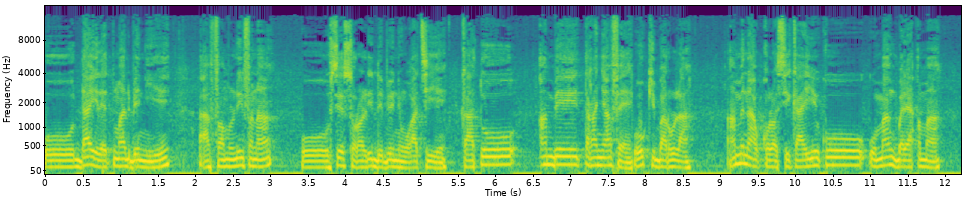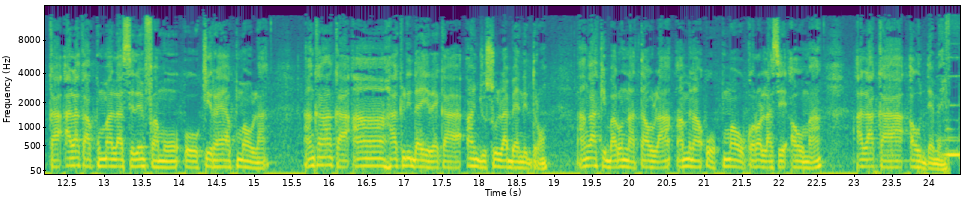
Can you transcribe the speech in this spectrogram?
o da yɛrɛ tuma de bɛ nin ye a faamuli fana o se sɔrɔli de bɛ nin wagati ye k'a to an bɛ taga ɲɛfɛ o kibaru la an bɛna kɔlɔsi k'a ye ko o man gbɛlɛ an ma ka ala ka kuma laselen faamu o kiraya kumaw la an ka kan ka an hakili da yɛlɛ ka an jusu labɛn de dɔrɔn an ka kibaru nataw la an bɛna o kumaw kɔrɔ lase aw ma ala ka aw dɛmɛ.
